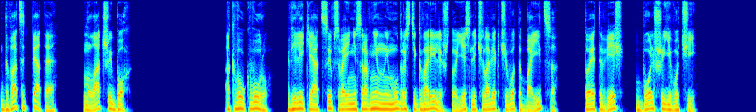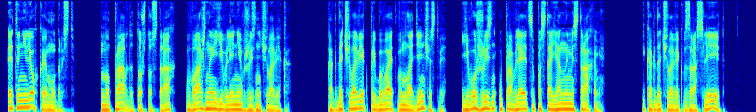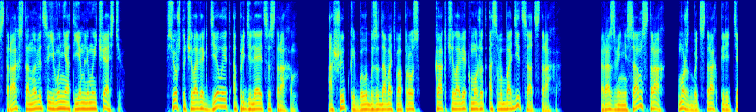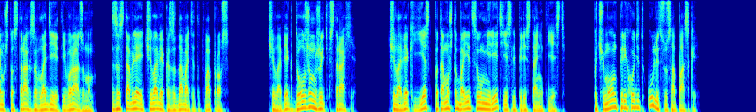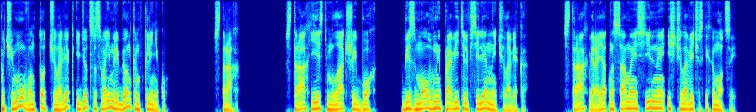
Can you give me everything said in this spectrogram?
25. Младший бог. Аквауквуру. Великие отцы в своей несравненной мудрости говорили, что если человек чего-то боится, то эта вещь больше его чи. Это нелегкая мудрость, но правда то, что страх – важное явление в жизни человека. Когда человек пребывает во младенчестве, его жизнь управляется постоянными страхами. И когда человек взрослеет, Страх становится его неотъемлемой частью. Все, что человек делает, определяется страхом. Ошибкой было бы задавать вопрос, как человек может освободиться от страха. Разве не сам страх, может быть, страх перед тем, что страх завладеет его разумом, заставляет человека задавать этот вопрос? Человек должен жить в страхе. Человек ест, потому что боится умереть, если перестанет есть. Почему он переходит улицу с опаской? Почему вон тот человек идет со своим ребенком в клинику. Страх. Страх есть младший бог, безмолвный правитель вселенной человека. Страх, вероятно, самая сильная из человеческих эмоций.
